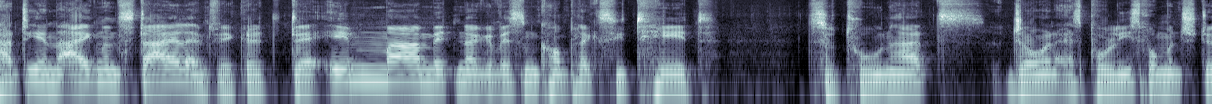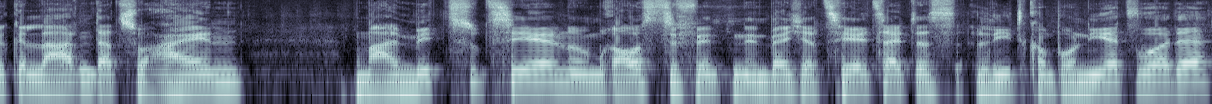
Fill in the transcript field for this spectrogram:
hat ihren eigenen Style entwickelt, der immer mit einer gewissen Komplexität zu tun hat. Joan S. Policewoman Stücke laden dazu ein, mal mitzuzählen, um rauszufinden, in welcher Zählzeit das Lied komponiert wurde.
